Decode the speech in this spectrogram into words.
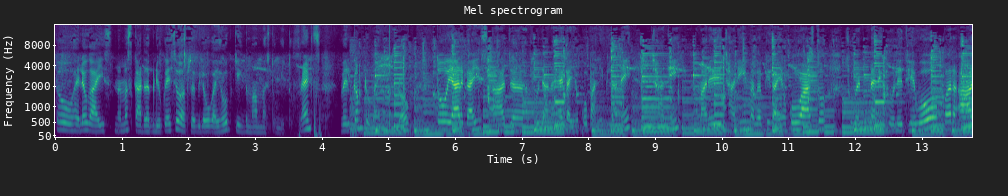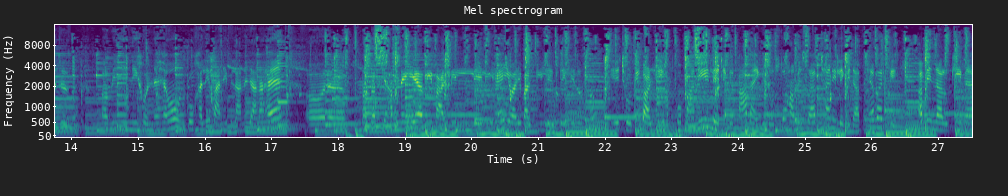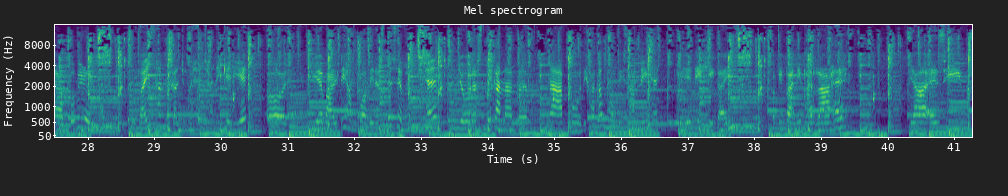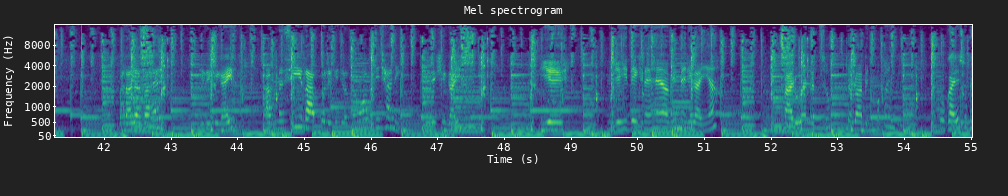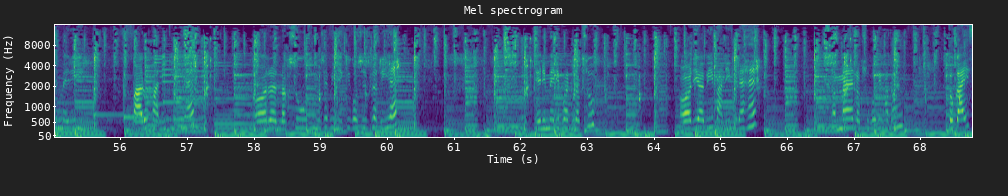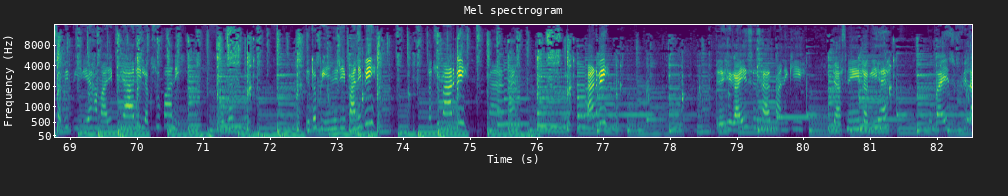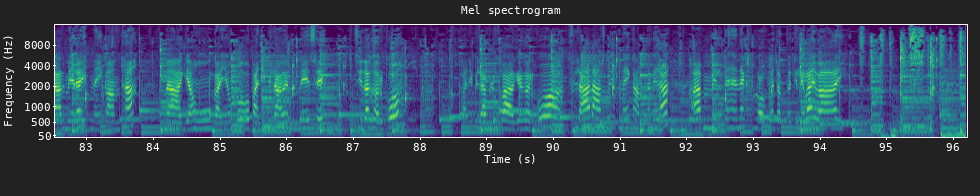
तो hello guys नमस्कार रगड़ियो कैसे हो आप सभी लोग? आई होप कि एकदम मस्त होंगे। तो friends welcome to my blog तो यार गाइस आज हमको जाना है गायों को पानी पिलाने। छानी, हमारे छानी मतलब कि गायों को आज तो सुबह भी मैंने खोले थे वो, पर आज अभी नहीं खोलने हैं वो, उनको खाली पानी पिलाने जाना है। और मतलब कि हमने ये अभी बाल्टी ले ली है, ये वाली बाल्टी ले देखिए दोस्तों। ये छोटी बाल्टी हमको पानी लेने के काम आएगी दोस्तों। हम इस छानी लेके जाते हैं भर के। अभी नल की मैं आपको वीडियो जो रास्ते का मैं आपको दिखाता हूँ, अभी सामने ही है तो ये देखिए गाइस अभी पानी भर रहा है। यहाँ ऐसी भरा जाता है। ये देखिए गाइस अब मैं सीधा आपको लेके चलता हूँ अपनी छानी ये देखिए गाइस ये मुझे ही देख रहे हैं अभी मेरी गायियाँ पारू एंड लक्सू चलो आप इनको पानी पिलाओ तो गाइस अभी मेरी पारू पानी पी है, और लक्सू से पीने की कोशिश कर रही है। यानी मेरी पर लक्सू और ये अभी पानी पी रहे हैं। अब मैं लक्सू को दिखाता हूँ। तो गाइस अभी पी रही है हमारी प्यारी लक्सू पानी। ये तो पी नहीं रही। पानी पी। लक्सू पानी पी पानी पी देखिए शायद पानी की प्यास नहीं लगी है। तो गाइस फ़िलहाल मेरा इतना ही काम था। मैं आ गया हूँ गायों को पानी पिलाने से, सीधा घर को। पानी पिला ब्लू का आ गया घर को। फ़िलहाल आज तो इतना ही काम था मेरा। अब मिलते हैं नेक्स्ट ब्लॉग में, तब तक के लिए बाय बाय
